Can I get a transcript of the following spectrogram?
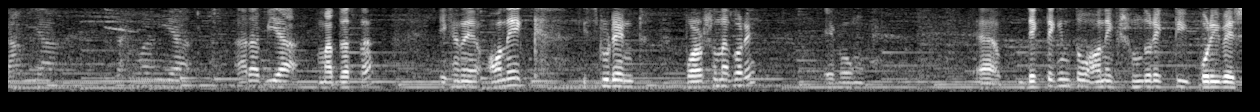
জামিয়া রাহমানিয়া আরাবিয়া মাদ্রাসা। এখানে অনেক স্টুডেন্ট পড়াশোনা করে। এবং দেখতে কিন্তু অনেক সুন্দর একটি পরিবেশ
